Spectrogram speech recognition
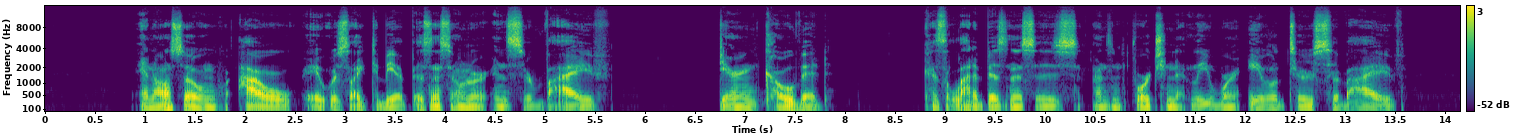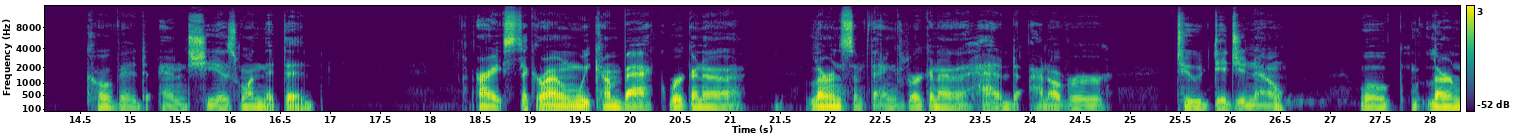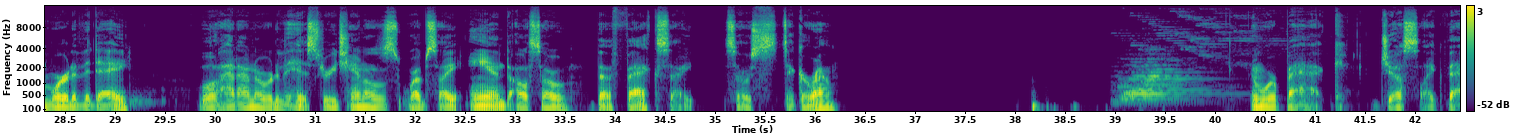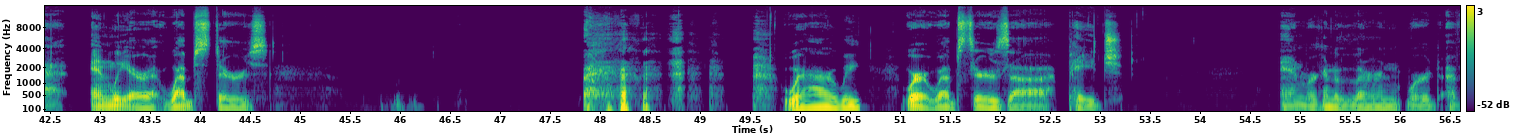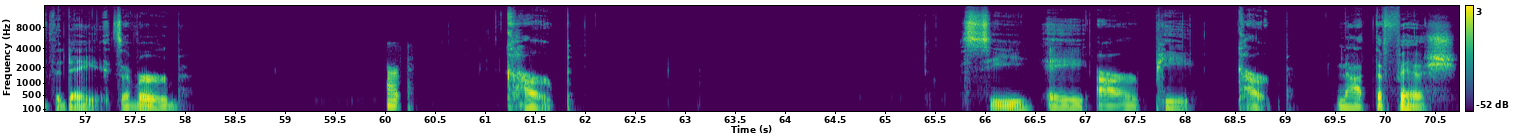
and also how it was like to be a business owner and survive during COVID because a lot of businesses, unfortunately, weren't able to survive COVID, and she is one that did. All right, stick around when we come back. We're going to learn some things. We're going to head on over to Did You Know? We'll learn word of the day. We'll head on over to the History Channel's website and also the facts site. So stick around. And we're back just like that. And we are at Webster's. Where are we? We're at Webster's uh, page. And we're going to learn word of the day. It's a verb. Carp. Carp. C A R P. Carp. Not the fish.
